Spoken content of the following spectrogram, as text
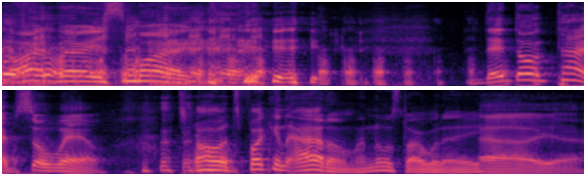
aren't very smart. They don't type so well. oh, it's fucking Adam. I know it started with an A. Uh, yeah.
